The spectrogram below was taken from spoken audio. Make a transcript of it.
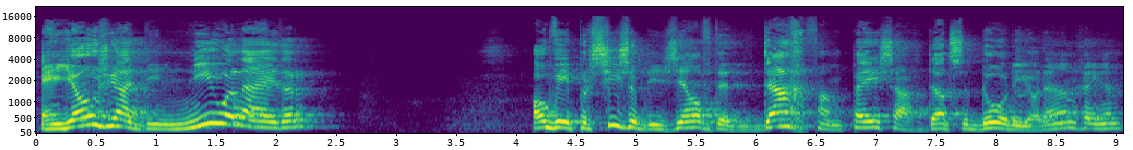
En Josia, die nieuwe leider, ook weer precies op diezelfde dag van Pesach dat ze door de Jordaan gingen,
